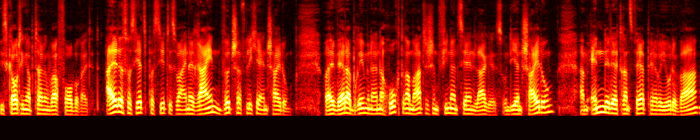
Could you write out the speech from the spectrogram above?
die Scouting-Abteilung war vorbereitet. All das, was jetzt passiert ist, war eine rein wirtschaftliche Entscheidung, weil Werder Bremen in einer hochdramatischen finanziellen Lage ist. Und die Entscheidung am Ende der Transferperiode war,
